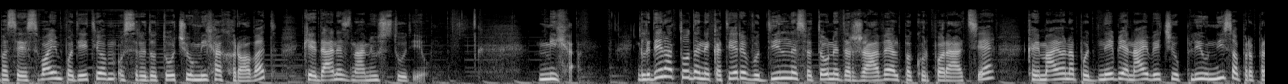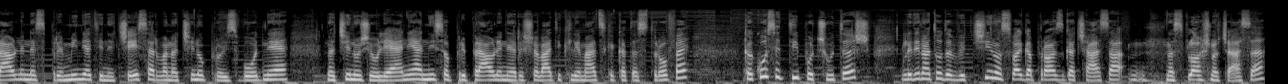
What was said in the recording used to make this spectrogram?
pa se je svojim podjetjem osredotočil Miha Hrovat, ki je danes z nami v studiu. Miha. Glede na to, da nekatere vodilne svetovne države ali pa korporacije, ki imajo na podnebje največji vpliv, niso pripravljene spreminjati ničesar v načinu proizvodnje, načinu življenja, niso pripravljene reševati klimatske katastrofe. Kako se ti počutiš, glede na to, da večino svojega prostega časa, na splošno časa,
